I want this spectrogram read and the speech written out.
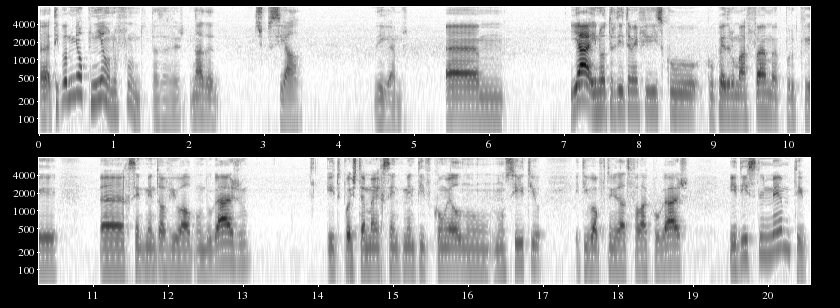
Ah, tipo, a minha opinião, no fundo, estás a ver? Nada de especial, digamos. Ahm, yeah, e no outro dia também fiz isso com, com o Pedro Mafama, porque ah, recentemente ouvi o álbum do gajo e depois também recentemente estive com ele num, num sítio e tive a oportunidade de falar com o gajo e disse-lhe mesmo, tipo,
